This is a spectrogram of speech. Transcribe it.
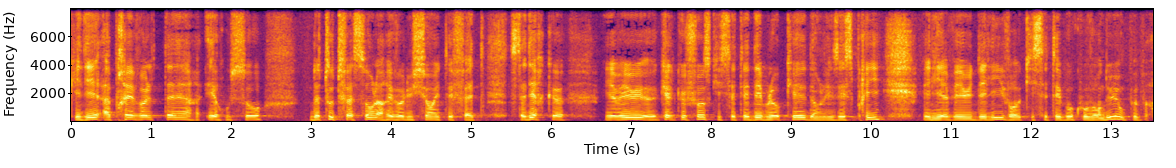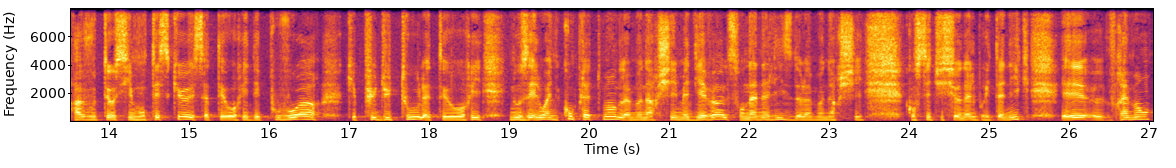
Qui dit Après Voltaire et Rousseau, de toute façon, la révolution était faite. C'est-à-dire que il y avait eu euh, quelque chose qui s'était débloqué dans les esprits. Il y avait eu des livres qui s'étaient beaucoup vendus. On peut rajouter aussi Montesquieu et sa théorie des pouvoirs, qui est plus du tout la théorie, nous éloigne complètement de la monarchie médiévale, son analyse de la monarchie constitutionnelle britannique. Et euh, vraiment,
